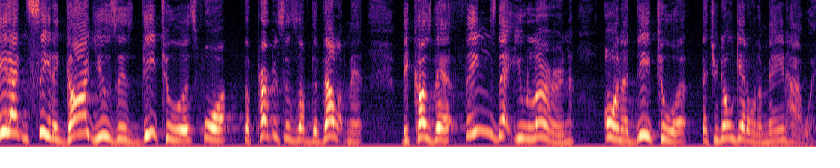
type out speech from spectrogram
He doesn't see that God uses detours for the purposes of development because there are things that you learn on a detour that you don't get on a main highway.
